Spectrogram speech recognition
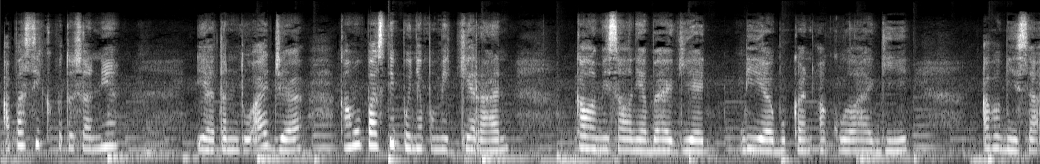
apa sih keputusannya ya tentu aja kamu pasti punya pemikiran kalau misalnya bahagia dia bukan aku lagi apa bisa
